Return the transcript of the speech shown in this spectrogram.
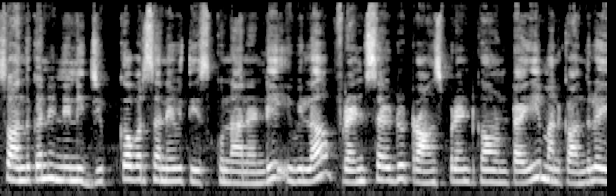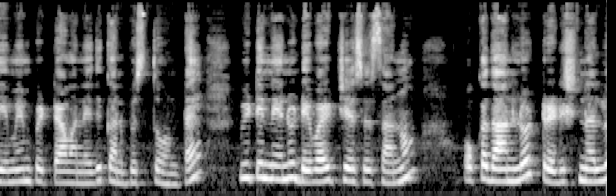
సో అందుకని నేను ఈ జిప్ కవర్స్ అనేవి తీసుకున్నానండి. ఇవి ఇలా ఫ్రంట్ సైడ్ ట్రాన్స్పరెంట్గా ఉంటాయి. మనకు అందులో ఏమేమి పెట్టామనేది కనిపిస్తూ ఉంటాయి. వీటిని నేను డివైడ్ చేసేసాను. ఒక దానిలో ట్రెడిషనల్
